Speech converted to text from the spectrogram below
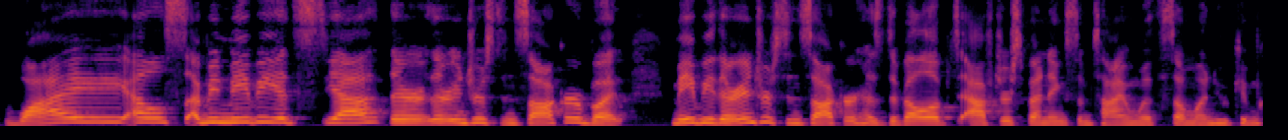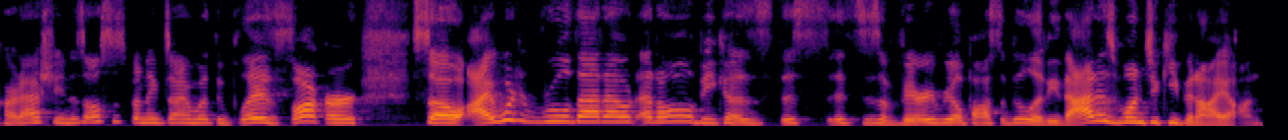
why else? I mean, maybe it's, yeah, their, their interest in soccer, but maybe their interest in soccer has developed after spending some time with someone who Kim Kardashian is also spending time with who plays soccer. So I wouldn't rule that out at all because this, this is a very real possibility. That is one to keep an eye on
